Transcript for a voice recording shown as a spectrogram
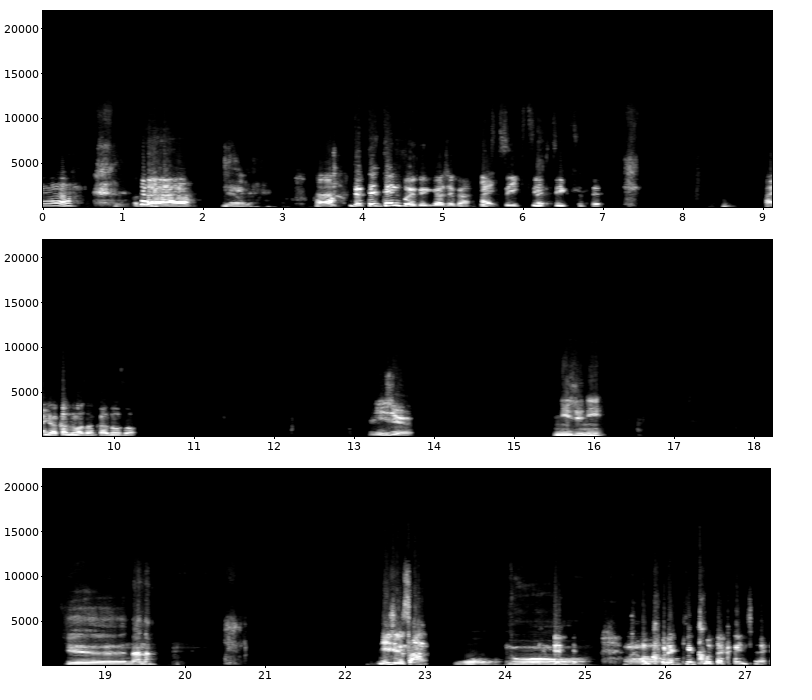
あなるほどねああ。なるほど。ああじゃあ、テテンポよく行きましょうか。はいいくついくついくついくつって。はいでは、カズマさんからどうぞ。20、22、17。23! おお。おー。これ結構高いんじゃない？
